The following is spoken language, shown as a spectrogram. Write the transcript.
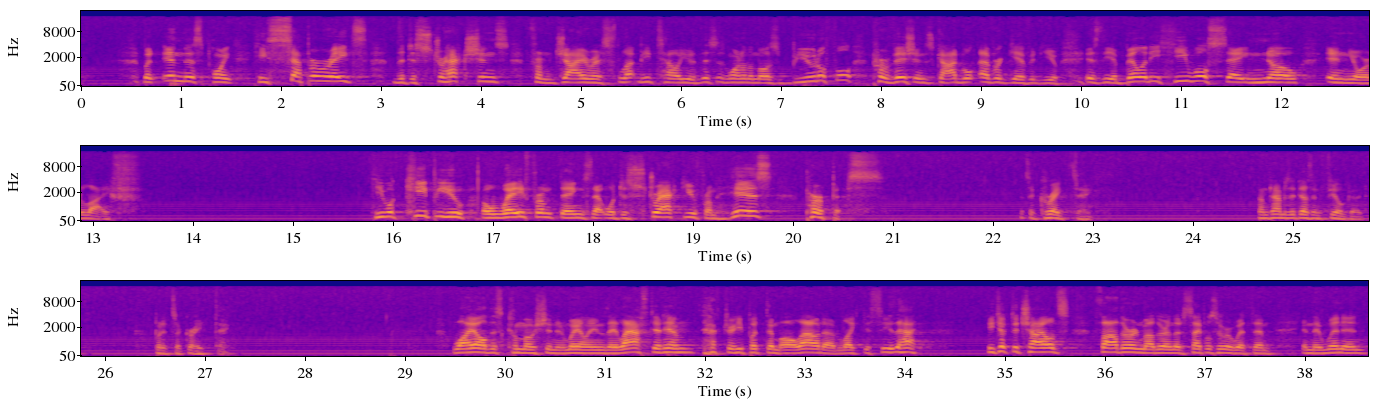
But in this point, he separates the distractions from Jairus. Let me tell you, this is one of the most beautiful provisions God will ever give you is the ability he will say no in your life. He will keep you away from things that will distract you from his purpose. It's a great thing. Sometimes it doesn't feel good, but it's a great thing. Why all this commotion and wailing? They laughed at him after he put them all out. I'd like to see that. He took the child's father and mother and the disciples who were with him, and they went in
